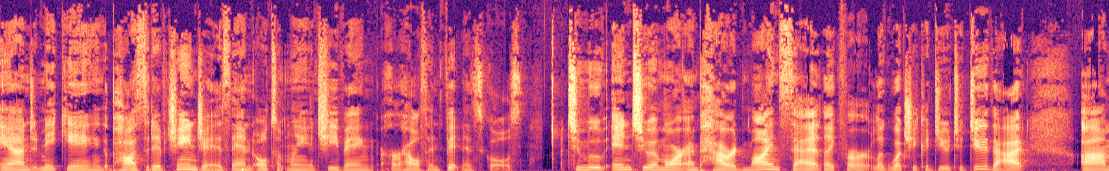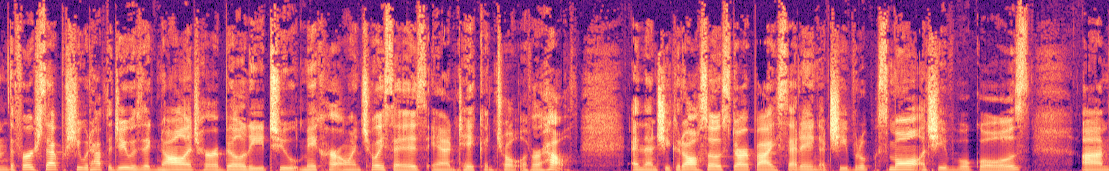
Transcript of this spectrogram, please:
and making positive changes and ultimately achieving her health and fitness goals to move into a more empowered mindset like for like what she could do to do that um, the first step she would have to do is acknowledge her ability to make her own choices and take control of her health and then she could also start by setting achievable small achievable goals um,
